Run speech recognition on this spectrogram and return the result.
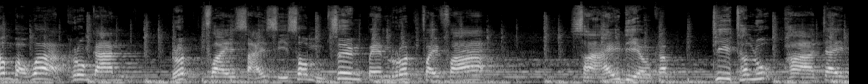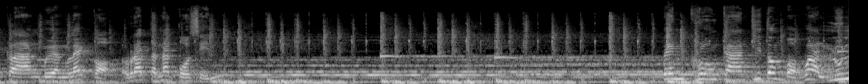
้องบอกว่าโครงการรถไฟสายสีส้ม ซึ่งเป็นรถไฟฟ้าสายเดียวครับ ที่ทะลุผ่าใจกลางเมืองและเกาะรัตนโกสินทร์เป็นโครงการที่ต้องบอกว่าลุ้น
